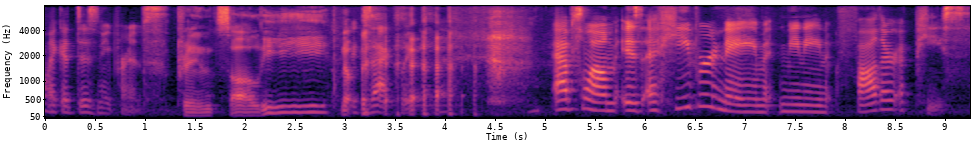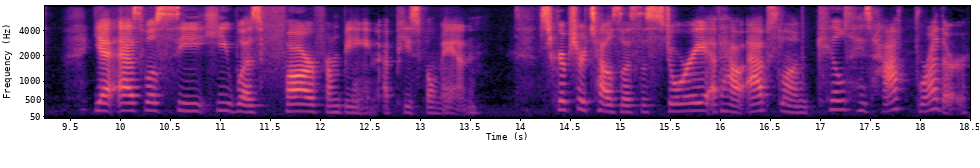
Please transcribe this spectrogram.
Like a Disney prince. Prince Ali. No. Exactly. Absalom is a Hebrew name meaning father of peace. Yet, as we'll see, he was far from being a peaceful man. Scripture tells us the story of how Absalom killed his half brother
